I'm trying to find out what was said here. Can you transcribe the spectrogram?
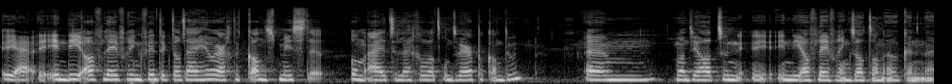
Ja, in die aflevering vind ik dat hij heel erg de kans miste om uit te leggen wat ontwerpen kan doen. Um, want je had toen in die aflevering zat dan ook een, uh,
